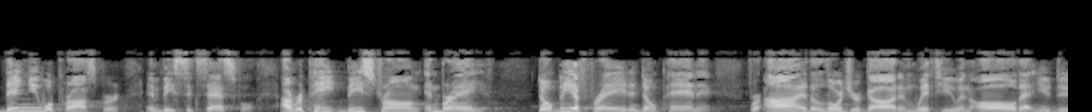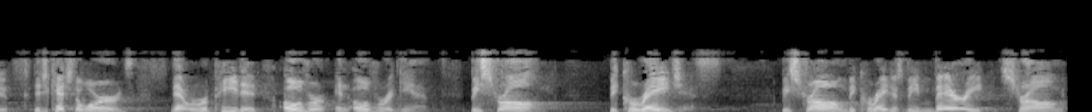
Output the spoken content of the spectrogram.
Then you will prosper and be successful. I repeat, be strong and brave. Don't be afraid and don't panic. For I, the Lord your God, am with you in all that you do. Did you catch the words that were repeated over and over again? Be strong. Be courageous. Be strong. Be courageous. Be very strong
